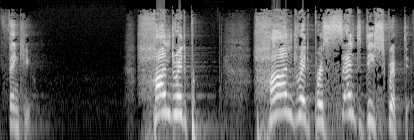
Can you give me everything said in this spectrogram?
Thank you. 100 100% descriptive.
